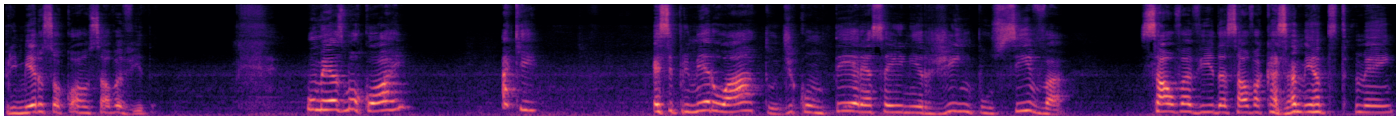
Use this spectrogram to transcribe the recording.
Primeiro socorro salva vida. O mesmo ocorre aqui. esse primeiro ato de conter essa energia impulsiva salva a vida, salva casamento também.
